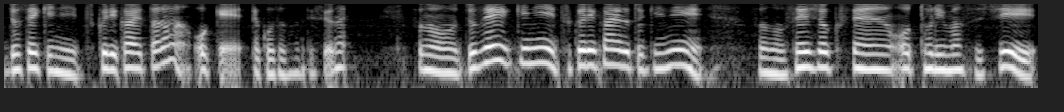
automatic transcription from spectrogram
女性器に作り変えたら OK ってことなんですよね。その女性器に作り変えるときに、その生殖腺を取りますし、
